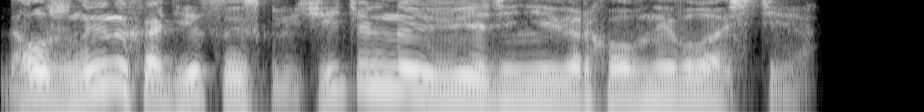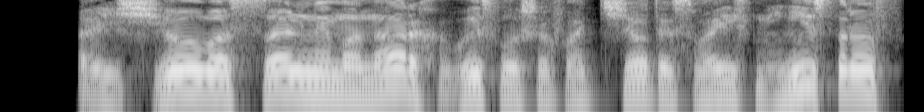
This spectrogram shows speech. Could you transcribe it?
должны находиться исключительно в ведении верховной власти. А еще вассальный монарх, выслушав отчеты своих министров,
